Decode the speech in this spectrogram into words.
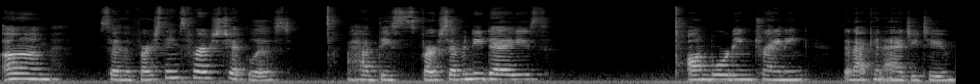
Um, so the first things first checklist, I have these first 70 days onboarding training that I can add you to.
